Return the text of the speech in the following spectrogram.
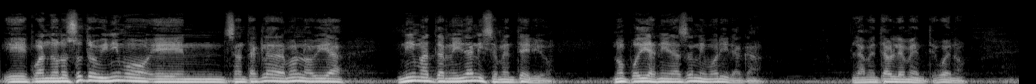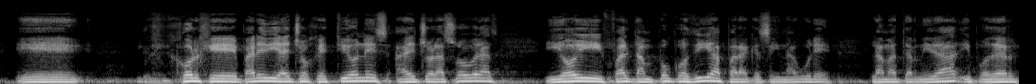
eh, cuando nosotros vinimos en Santa Clara del Mar no había ni maternidad ni cementerio. No podías ni nacer ni morir acá, lamentablemente. Bueno, eh, Jorge Paredi ha hecho gestiones, ha hecho las obras y hoy faltan pocos días para que se inaugure la maternidad y poder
